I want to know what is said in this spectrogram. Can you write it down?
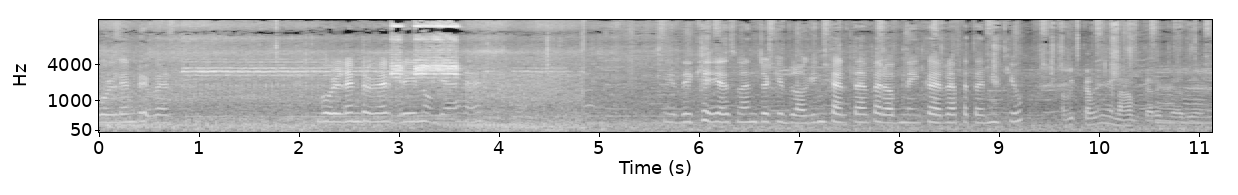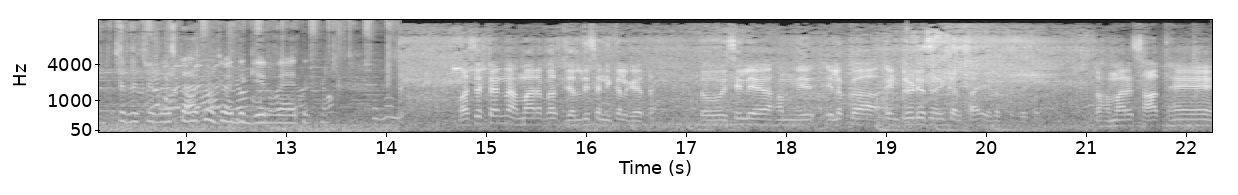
golden river golden river green हो गया है। देखिए यशवंत जो कि ब्लॉगिंग करता है पर अब नहीं कर रहा पता नहीं क्यों। अभी करेंगे ना हम करेंगे हाँ, चलो चलो स्टार्ट हो जाओ तो गिर रहा है देखो। बस स्टैंड में हमारा बस जल्दी से निकल गया था तो इसीलिए हम ये ये लोग का इंट्रोड्यूस नहीं कर पाए ये लोग को देखो। तो हमारे साथ हैं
